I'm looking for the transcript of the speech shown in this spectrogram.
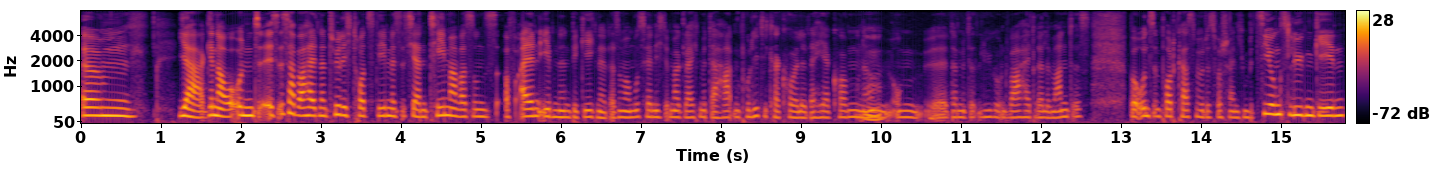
Ähm, ja, genau. Und es ist aber halt natürlich trotzdem, es ist ja ein Thema, was uns auf allen Ebenen begegnet. Also man muss ja nicht immer gleich mit der harten Politikerkeule daherkommen, ne, Mhm. um, äh, damit Lüge und Wahrheit relevant ist. Bei uns im Podcast würde es wahrscheinlich um Beziehungslügen gehen,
